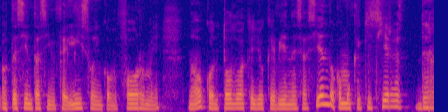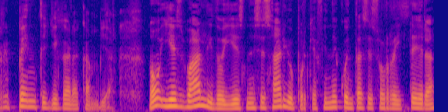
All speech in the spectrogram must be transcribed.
o te sientas infeliz o inconforme, ¿no? Con todo aquello que vienes haciendo, como que quisieras de repente llegar a cambiar, ¿no? Y es válido y es necesario porque a fin de cuentas eso reitera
